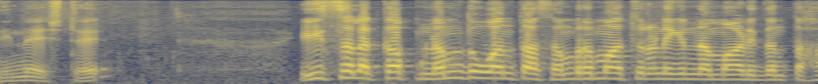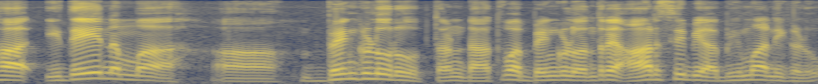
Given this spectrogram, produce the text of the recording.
ನಿನ್ನೆ ಅಷ್ಟೇ, ಈ ಸಲ ಕಪ್ ನಮ್ಮದು ಅಂತ ಸಂಭ್ರಮಾಚರಣೆಯನ್ನು ಮಾಡಿದಂತಹ ಇದೇ ನಮ್ಮ ಬೆಂಗಳೂರು ತಂಡ, ಅಥವಾ ಬೆಂಗಳೂರು ಅಂದರೆ ಆರ್ ಸಿ ಬಿ ಅಭಿಮಾನಿಗಳು,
